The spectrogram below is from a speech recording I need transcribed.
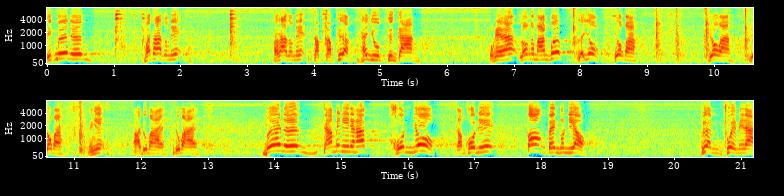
อีกมือหนึ่งมาท่าตรงนี้มาท่าตรงนี้กับกับเครื่องให้อยู่กึ่งกลาง โอเคไหมล็อกน้ำมันปุ๊บแล้วโยกโยกมา โยกมา โยกมา อย่างนี้อ่าดูมาดูมามือหนึ่งจำไม่ดีนะครับ คนโยกกับคนนี้ต้องเป็นคนเดียว เพื่อนช่วยไม่ได้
